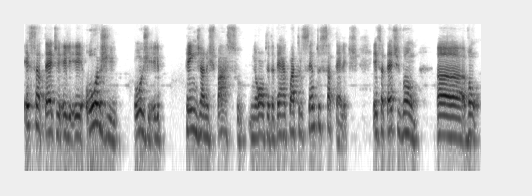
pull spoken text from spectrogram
Esse satélite, ele, hoje, hoje, ele tem já no espaço, em órbita da Terra, 400 satélites. Esses satélites vão, uh, vão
